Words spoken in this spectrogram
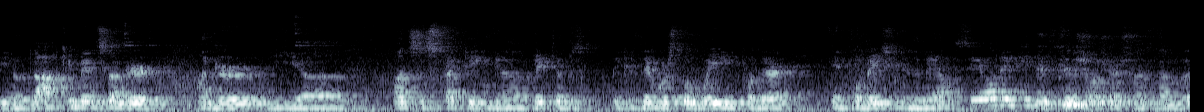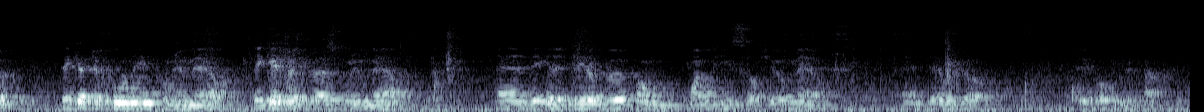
you know, documents under, under the uh, unsuspecting uh, victims because they were still waiting for their information in the mail. See, all they need is social insurance number, they get your full name from your mail, they get your address from your mail, and they get a date of birth from one piece of your mail. And there we go. They open the account.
